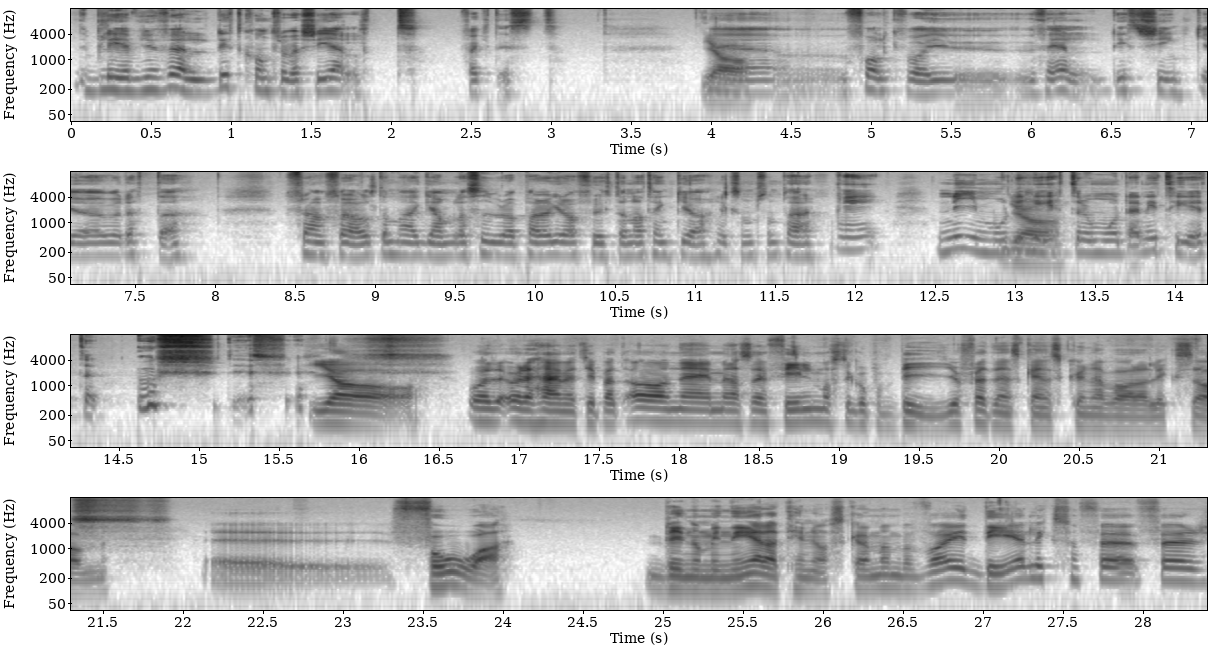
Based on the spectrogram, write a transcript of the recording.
Det blev ju väldigt kontroversiellt faktiskt. Ja, Eh, Folk var ju väldigt kinkiga över detta. Framförallt de här gamla sura paragrafryttarna tänker jag. Liksom sånt här. "Nej, Nymodigheter och moderniteter. Usch! ja. Och, och det här med typ att, ah, nej men alltså en film måste gå på bio för att den ska ens kunna vara liksom eh, få bli nominerad till en Oscar. Man bara, vad är det liksom för, för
